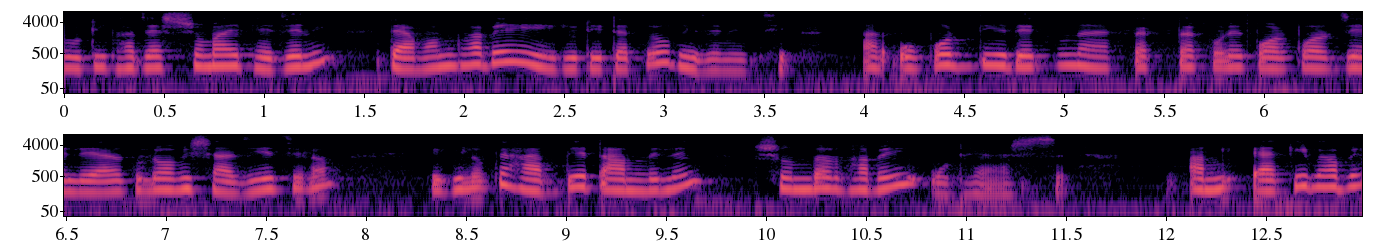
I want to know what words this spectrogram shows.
রুটি ভাজার সময় ভেজে নিই, তেমনভাবে এই রুটিটাকেও ভেজে নিচ্ছি। আর ওপর দিয়ে দেখুন না, একটা একটা করে পরপর যে লেয়ারগুলো আমি সাজিয়েছিলাম, এগুলোকে হাত দিয়ে টান দিলেই সুন্দরভাবেই উঠে আসছে। আমি একইভাবে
